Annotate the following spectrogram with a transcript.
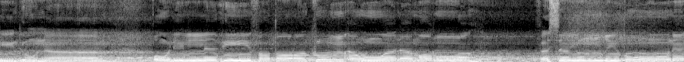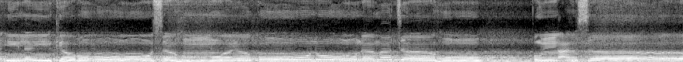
يعيدنا قل الذي فطركم أول مرة فسينغضون إليك رؤوسهم ويقولون متاه قل عسى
